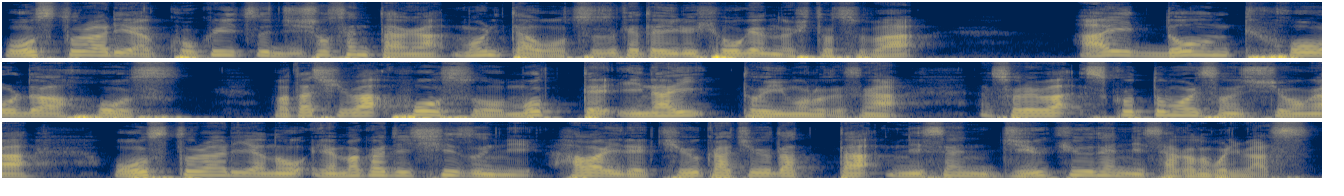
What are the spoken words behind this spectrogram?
オーストラリア国立辞書センターがモニターを続けている表現の一つは、I don't hold a horse 私はホースを持っていないというものですが、それはスコット・モリソン首相がオーストラリアの山火事シーズンにハワイで休暇中だった2019年に遡ります。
